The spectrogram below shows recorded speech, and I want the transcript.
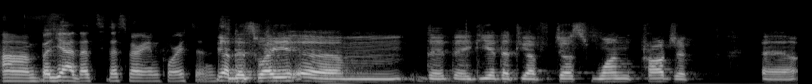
Um, but yeah, that's that's very important. Yeah, that's why um, the the idea that you have just one project uh,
